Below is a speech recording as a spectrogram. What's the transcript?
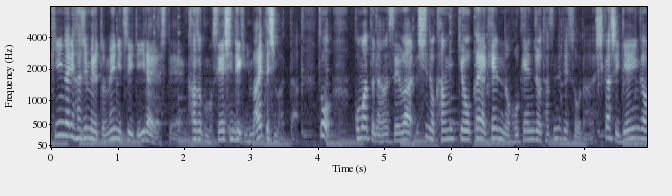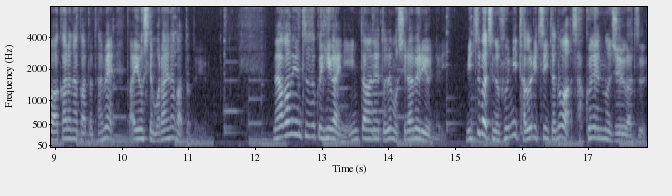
気になり始めると目についてイライラして家族も精神的に参ってしまった。と困った男性は市の環境課や県の保健所を訪ねて相談。しかし原因が分からなかったため対応してもらえなかったという。長年続く被害にインターネットでも調べるようになりミツバチの糞にたどり着いたのは昨年の10月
